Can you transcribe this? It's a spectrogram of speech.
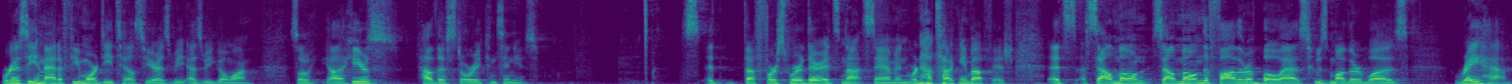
We're going to see him add a few more details here as we, as we go on. So uh, here's how the story continues the first word there, it's not salmon. We're not talking about fish. It's Salmon, Salmon, the father of Boaz, whose mother was Rahab.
